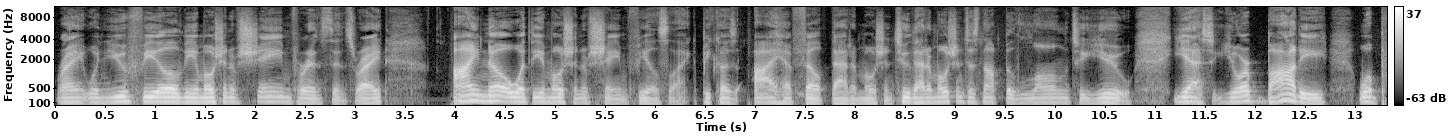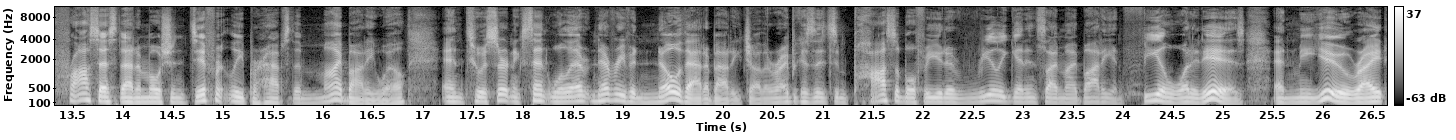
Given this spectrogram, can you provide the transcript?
right? When you feel the emotion of shame, for instance, right? I know what the emotion of shame feels like because I have felt that emotion too. That emotion does not belong to you. Yes, your body will process that emotion differently, perhaps, than my body will. And to a certain extent, we'll ever, never even know that about each other, right? Because it's impossible for you to really get inside my body and feel what it is, and me, you, right?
